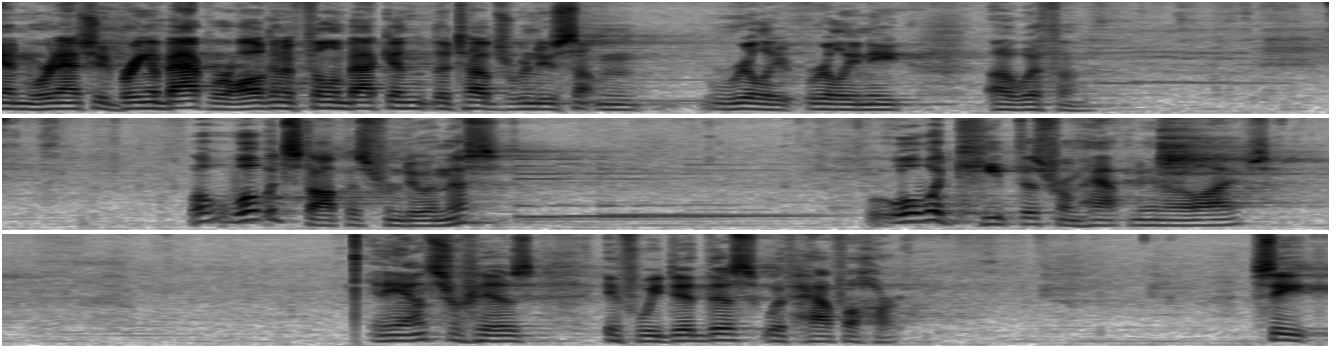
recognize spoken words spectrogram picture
and we're going to ask you to bring them back. We're all going to fill them back in the tubs. We're going to do something really, really neat uh, with them. What, what would stop us from doing this? What would keep this from happening in our lives? And the answer is if we did this with half a heart. See,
